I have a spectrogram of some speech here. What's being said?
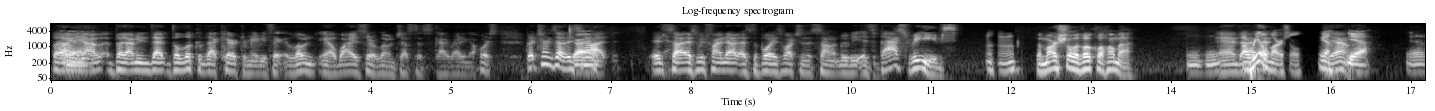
But I Oh, mean, yeah. I, but I mean that the look of that character made me think lone. You know, why is there a lone justice guy riding a horse? But it turns out it's Right. not. It's uh, as we find out as the boy is watching the silent movie. It's Bass Reeves, hmm the Marshal of Oklahoma, mhm. and A uh, real marshal. Yeah. yeah. yeah, yeah.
